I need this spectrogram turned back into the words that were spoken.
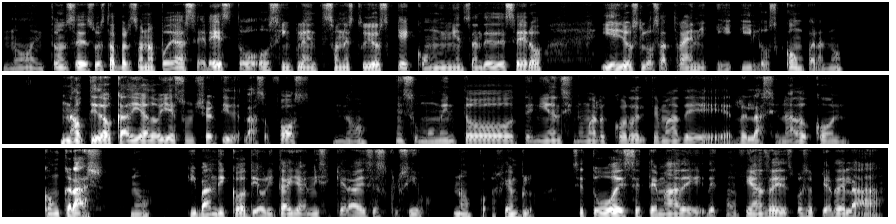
¿No? Entonces, o esta persona puede hacer esto, o simplemente son estudios que comienzan desde cero y ellos los atraen y, los compran, ¿no? Naughty Dog a día de hoy es un Shirty de Last of Us, ¿no? En su momento tenían, si no me recuerdo, el tema de relacionado con, con Crash, ¿no? Y Bandicoot, y ahorita ya ni siquiera es exclusivo, ¿no? Por ejemplo, se tuvo ese tema de, de confianza y después se pierde la,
